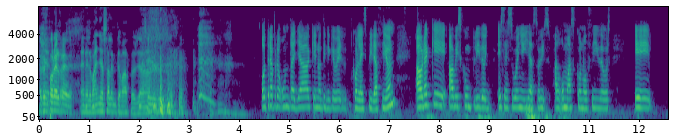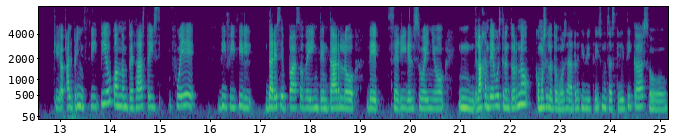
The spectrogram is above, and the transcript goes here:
Pero es por el rever. En el baño salen temazos ya. Sí, sí, sí. Otra pregunta ya que no tiene que ver con la inspiración. Ahora que habéis cumplido ese sueño y ya sois algo más conocidos, eh, que al principio, cuando empezasteis, fue difícil dar ese paso de intentarlo, de seguir el sueño. Mm, La gente de vuestro entorno, ¿cómo se lo tomó? O sea, ¿recibisteis muchas críticas o...?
